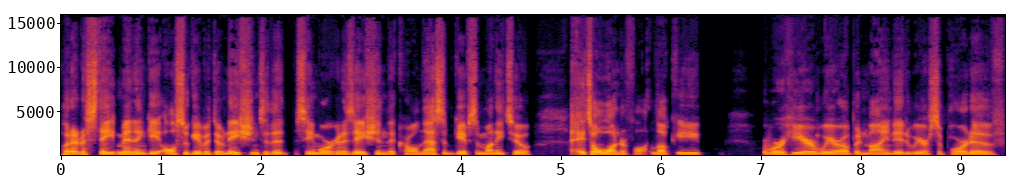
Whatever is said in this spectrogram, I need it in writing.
put out a statement and also gave a donation to the same organization that Carl Nassib gave some money to. It's all wonderful. Look, we're here. We are open minded. We are supportive,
